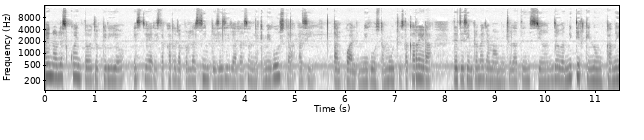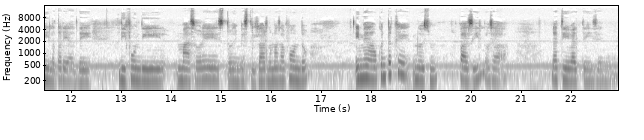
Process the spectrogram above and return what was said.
Bueno, les cuento, yo quería estudiar esta carrera por la simple y sencilla razón de que me gusta, así, tal cual, me gusta mucho esta carrera. Desde siempre me ha llamado mucho la atención. Debo admitir que nunca me di la tarea de difundir más sobre esto, de investigarlo más a fondo. Y me he dado cuenta que no es fácil, o sea, nativa te dicen,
